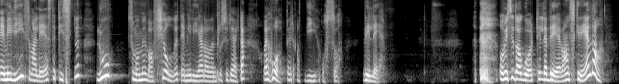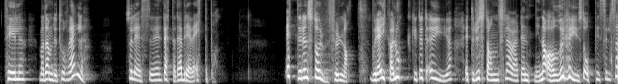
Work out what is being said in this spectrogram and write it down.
Emilie, som har lest epistelen, lo som om hun var fjollet. Emilie er da den prostituerte. Og jeg håper at de også vil le. Og Hvis vi da går til det brevet han skrev da, til Madame de Tourvel, så leser vi dette. Det er brevet etterpå. Etter en stormfull natt, hvor jeg ikke har lukket et øye etter ustanselig har vært enten i den aller høyeste opphisselse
